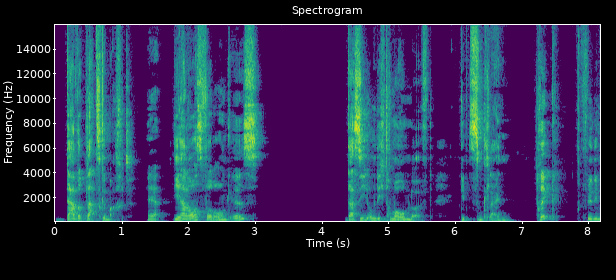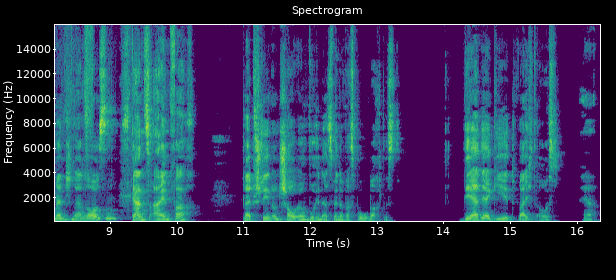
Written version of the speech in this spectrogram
Da wird Platz gemacht. ja, Die Herausforderung ist, dass sie um dich drumherum läuft. Gibt es einen kleinen Trick für die Menschen da draußen? Ganz einfach. Bleib stehen und schau irgendwo hin, als wenn du was beobachtest. Der, der geht, weicht aus. Ja.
